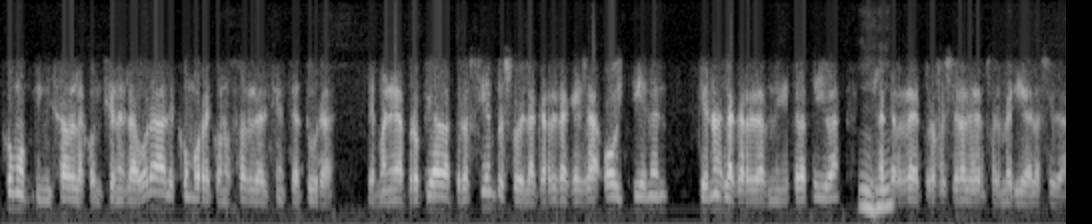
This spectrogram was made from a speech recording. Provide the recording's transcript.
cómo optimizar las condiciones laborales, cómo reconocer la licenciatura de manera apropiada, pero siempre sobre la carrera que ya hoy tienen que no es la carrera administrativa, es la carrera de profesionales de enfermería de la ciudad.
